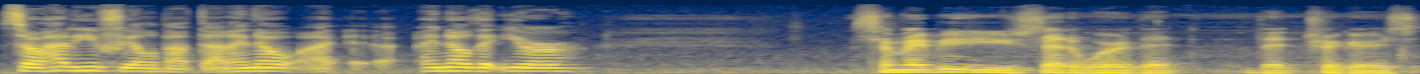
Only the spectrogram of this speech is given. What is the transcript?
So, how do you feel about that? I know, I, I know that you're. So maybe you said a word that that triggers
